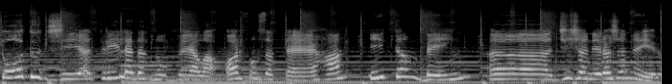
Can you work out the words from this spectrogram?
Todo Dia, trilha da novela Órfãos da Terra e também uh, De Janeiro a Janeiro,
